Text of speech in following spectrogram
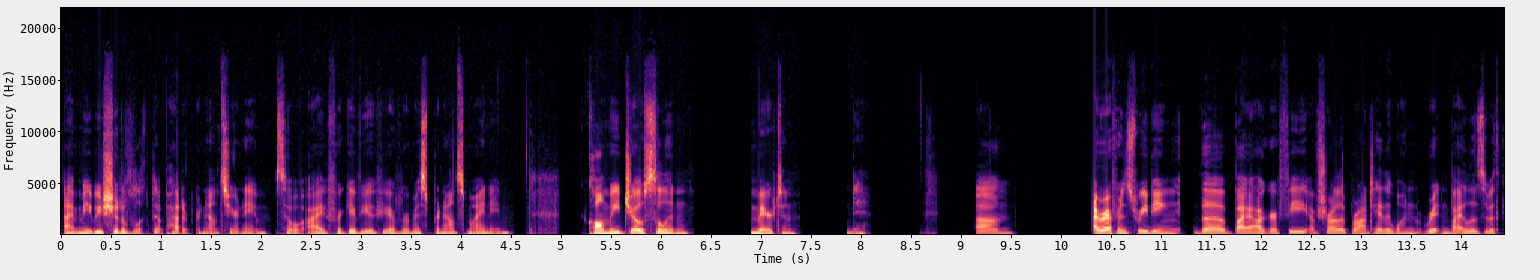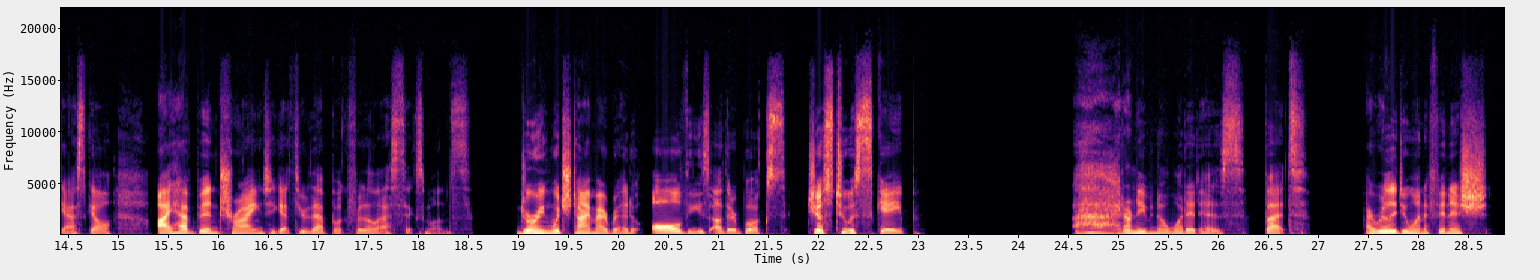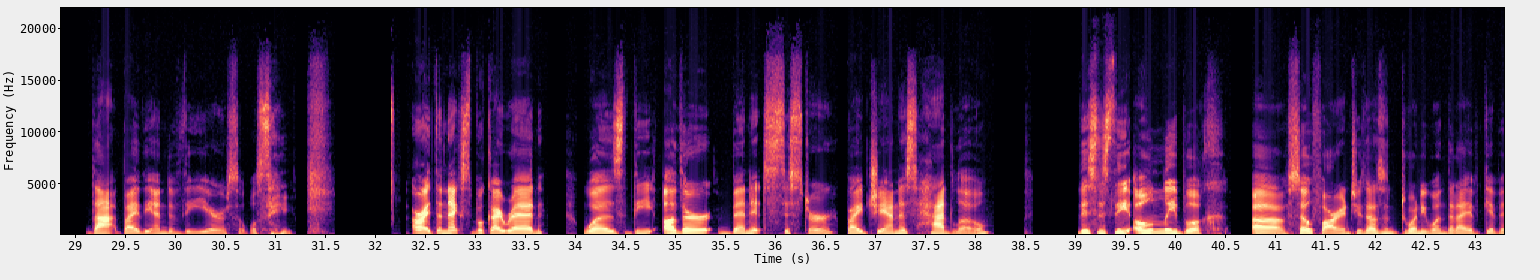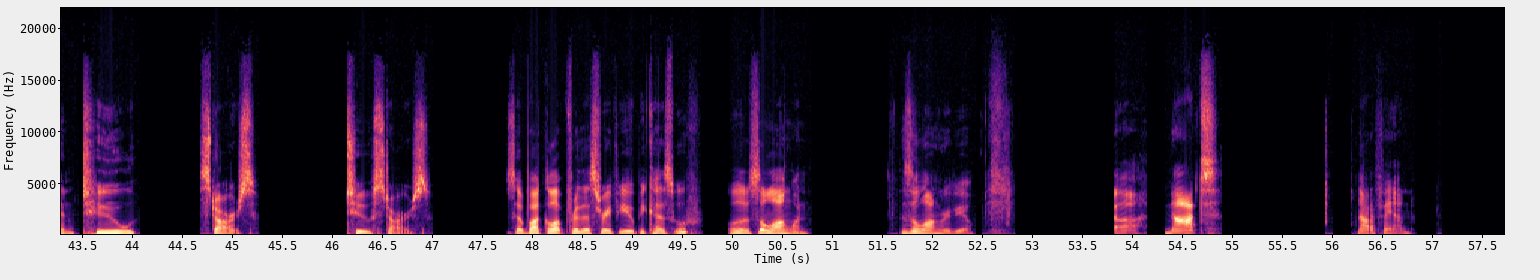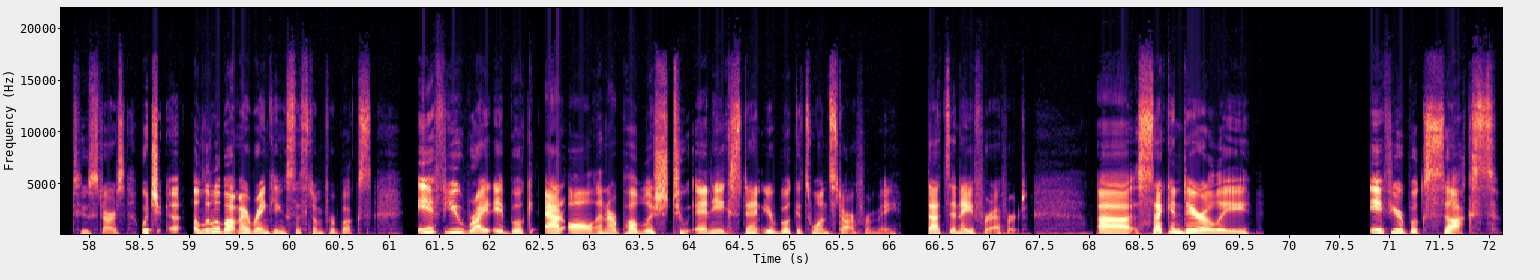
I maybe should have looked up how to pronounce your name, so I forgive you if you ever mispronounce my name. Call me Jocelyn Merton. Um, I referenced reading the biography of Charlotte Bronte, the one written by Elizabeth Gaskell. I have been trying to get through that book for the last six months, during which time I read all these other books just to escape. Ah, I don't even know what it is, but I really do want to finish that by the end of the year, so we'll see. All right, the next book I read was The Other Bennet Sister by Janice Hadlow. This is the only book uh, so far in 2021 that I have given two stars. Two stars. So buckle up for this review because, ooh, ooh this is a long one. This is a long review. Uh, not, not a fan two stars, which uh, a little about my ranking system for books. If you write a book at all and are published to any extent, your book gets one star from me. That's an A for effort. Uh, secondarily, if your book sucks,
